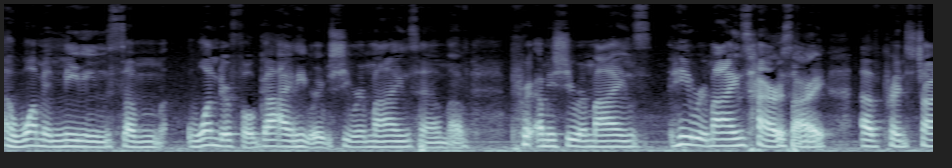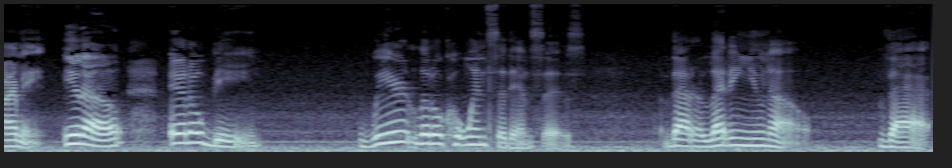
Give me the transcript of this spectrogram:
a woman meeting some wonderful guy, and he she reminds him of, I mean, she reminds he reminds her, sorry, of Prince Charming. You know, it'll be weird little coincidences that are letting you know that,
